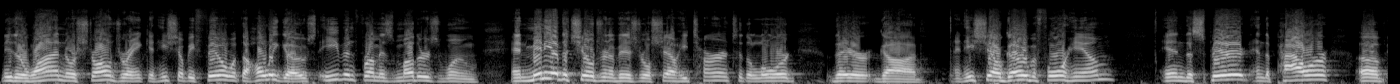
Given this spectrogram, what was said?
neither wine nor strong drink, and he shall be filled with the Holy Ghost, even from his mother's womb. And many of the children of Israel shall he turn to the Lord their God. And he shall go before him in the spirit and the power of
